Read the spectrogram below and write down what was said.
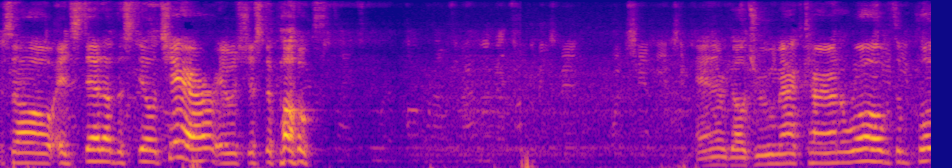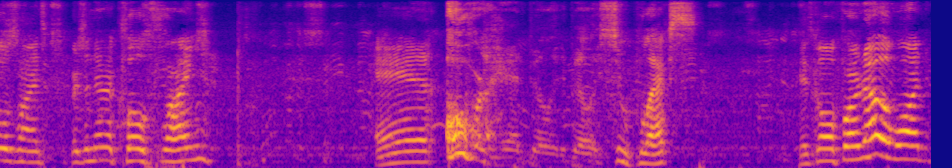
So instead of the steel chair, it was just a post. And there we go. Drew McIntyre on a roll with some clotheslines. There's another clothesline. And over the head, belly to belly suplex. He's going for another one.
